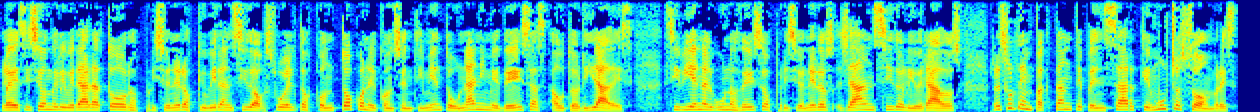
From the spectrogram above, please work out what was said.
La decisión de liberar a todos los prisioneros que hubieran sido absueltos contó con el consentimiento unánime de esas autoridades. Si bien algunos de esos prisioneros ya han sido liberados, resulta impactante pensar que muchos hombres,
